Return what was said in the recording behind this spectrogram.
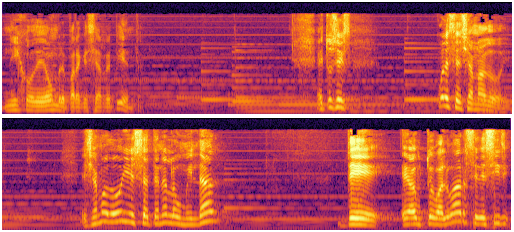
ni hijo de hombre para que se arrepienta. Entonces, ¿cuál es el llamado hoy? El llamado hoy es a tener la humildad de autoevaluarse, decir,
